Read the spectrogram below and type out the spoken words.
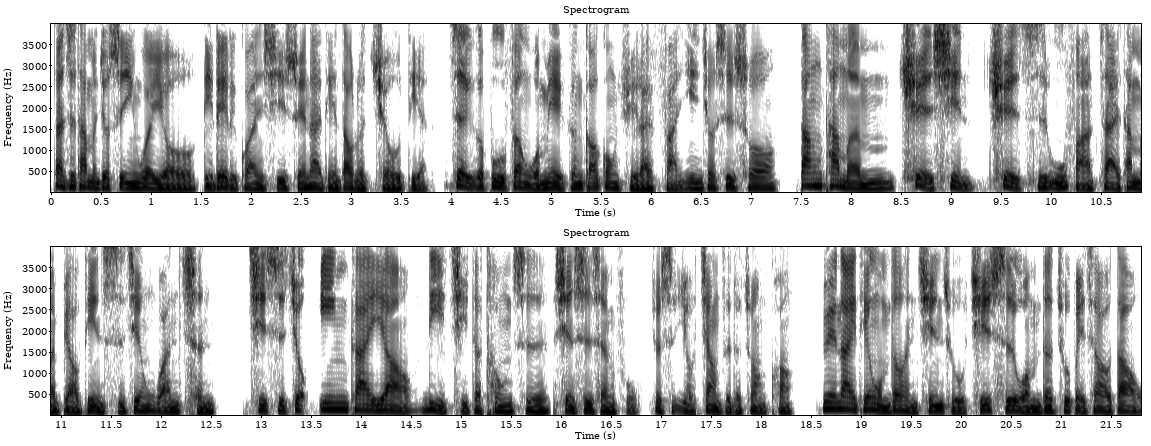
但是他们就是因为有 delay 的关系，所以那天到了九点。这个部分我们也跟高工局来反映，就是说，当他们确信确实无法在他们表定时间完成。其实就应该要立即的通知县市政府，就是有这样子的状况。因为那一天我们都很清楚，其实我们的竹北交流道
